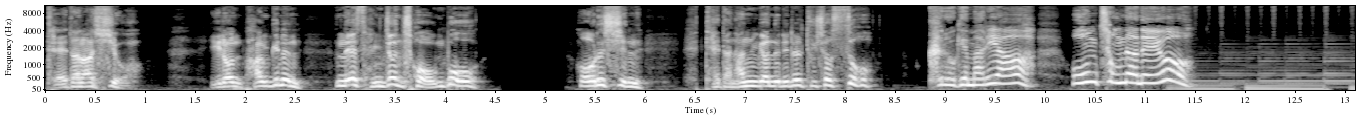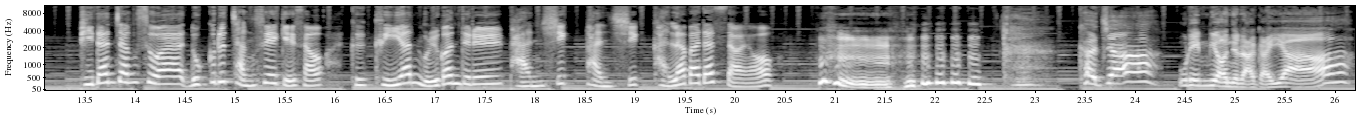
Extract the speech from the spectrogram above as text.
대단하시오. 이런 방귀는 내 생전 처음 보. 어르신 대단한 며느리를 두셨소. 그러게 말이야. 엄청나네요. 비단 장수와 녹그릇 장수에게서 그 귀한 물건들을 반씩 반씩 갈라받았어요. 가자, 우리 며느라가야.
